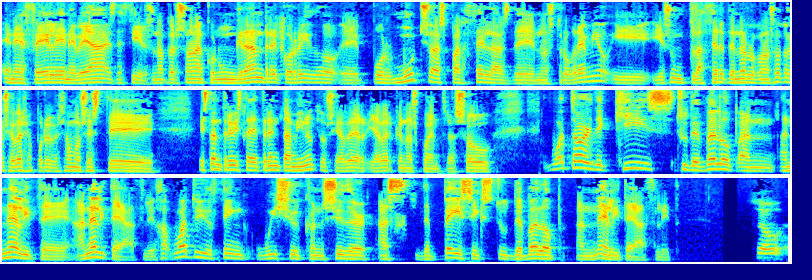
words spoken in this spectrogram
NFL, NBA, es decir, es una persona con un gran recorrido eh, por muchas parcelas de nuestro gremio y, y, es un placer tenerlo con nosotros y a ver si aprovechamos este, esta entrevista de 30 minutos y a ver, y a ver qué nos cuenta. So, what are the keys to develop an, an elite, an elite athlete? What do you think we should consider as the basics to develop an elite athlete? So,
